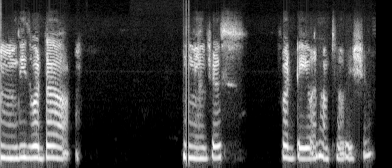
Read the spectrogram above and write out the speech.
mm, these were the images for day one observation.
